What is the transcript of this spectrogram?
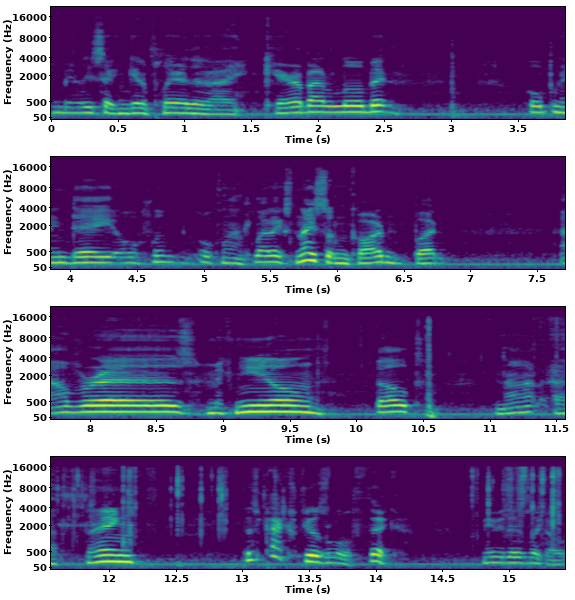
Maybe at least I can get a player that I care about a little bit. Opening day, Oakland, Oakland Athletics. Nice looking card, but Alvarez, McNeil, Belt, not a thing. This pack feels a little thick. Maybe there's like a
